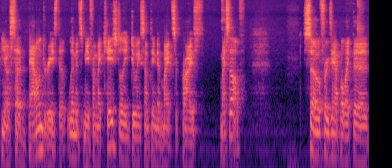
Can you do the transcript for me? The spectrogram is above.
you know set of boundaries that limits me from occasionally doing something that might surprise myself. So, for example, like the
